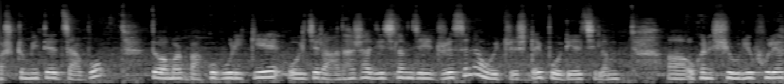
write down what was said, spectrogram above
অষ্টমীতে যাব। তো আমার পাকু বুড়িকে ওই যে রাধা সাজিয়েছিলাম যে ড্রেসে না, ওই ড্রেসটাই পরিয়েছিলাম। ওখানে শিউলি ফুলের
